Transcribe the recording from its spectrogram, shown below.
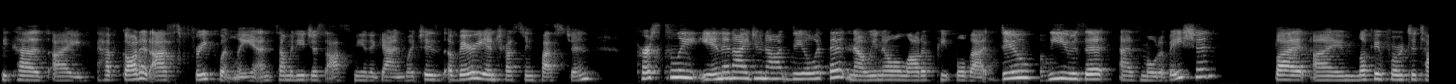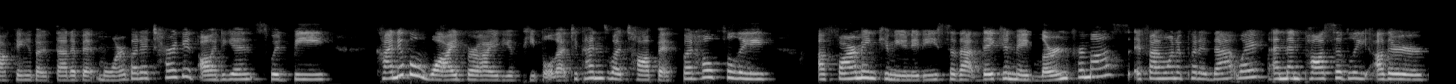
because I have got it asked frequently, and somebody just asked me it again, which is a very interesting question. Personally, Ian and I do not deal with it. Now, we know a lot of people that do. We use it as motivation, but I'm looking forward to talking about that a bit more. But a target audience would be kind of a wide variety of people. That depends what topic, but hopefully a farming community so that they can maybe learn from us, if I want to put it that way, and then possibly other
